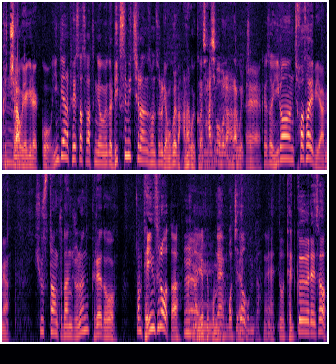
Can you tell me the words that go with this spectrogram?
그쵸. 라고 얘기를 했고 인디애나 페이서스 같은 경우에도 릭 스미츠라는 선수를 영구 결번 안 하고 있거든요. 45번을 안 하고 있죠. 네, 그래서 이런 처사에 비하면 휴스턴 구단주는 그래도 좀 대인스러웠다 음. 네, 이렇게 봅니다. 네, 멋지다고 봅니다. 네. 네, 또 댓글에서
